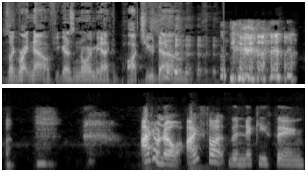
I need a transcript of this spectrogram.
It's like right now, if you guys annoy me, I could pot you down. I don't know. I thought the Nicki thing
